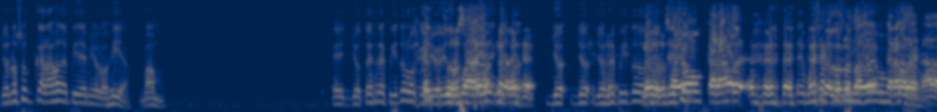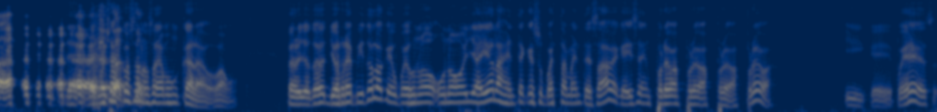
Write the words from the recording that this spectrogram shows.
Yo no soy un carajo de epidemiología, vamos. Eh, yo te repito lo que yo he oído por ahí. yo, yo, yo, repito. de, hecho, un carajo de, muchas cosas no sabemos un carajo. De, nada. de, muchas cosas no sabemos un carajo, vamos. Pero yo, yo repito lo que pues uno, uno oye ahí a la gente que supuestamente sabe, que dicen pruebas, pruebas, pruebas, pruebas. Y que pues,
